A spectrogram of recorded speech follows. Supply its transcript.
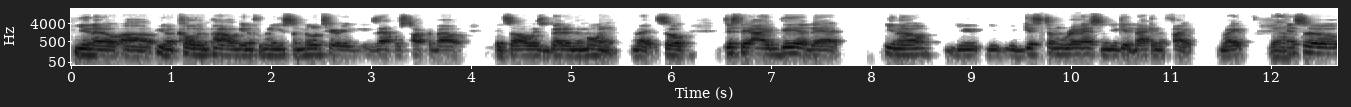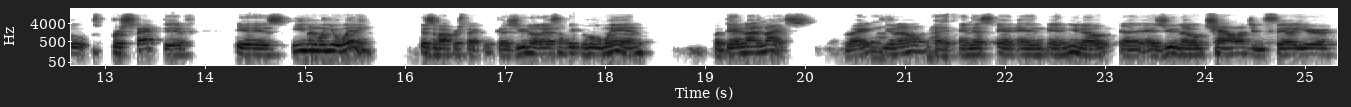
You know, uh, you know, Colin Powell, again, if we're going to use some military examples, talked about it's always better in the morning, right? So just the idea that you know you, you you get some rest and you get back in the fight right Yeah. and so perspective is even when you're winning it's about perspective because you know there's some people who win but they're not nice right Yeah. you know Right. and that's and and, and you know uh, as you know challenge and failure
